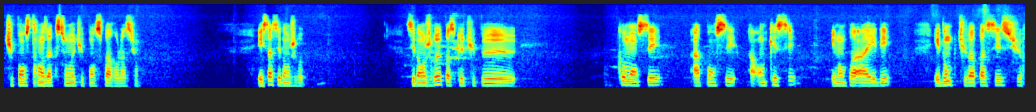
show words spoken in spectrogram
tu penses transaction et tu penses pas relation. Et ça, c'est dangereux. C'est dangereux parce que tu peux commencer à penser à encaisser et non pas à aider. Et donc, tu vas passer sur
